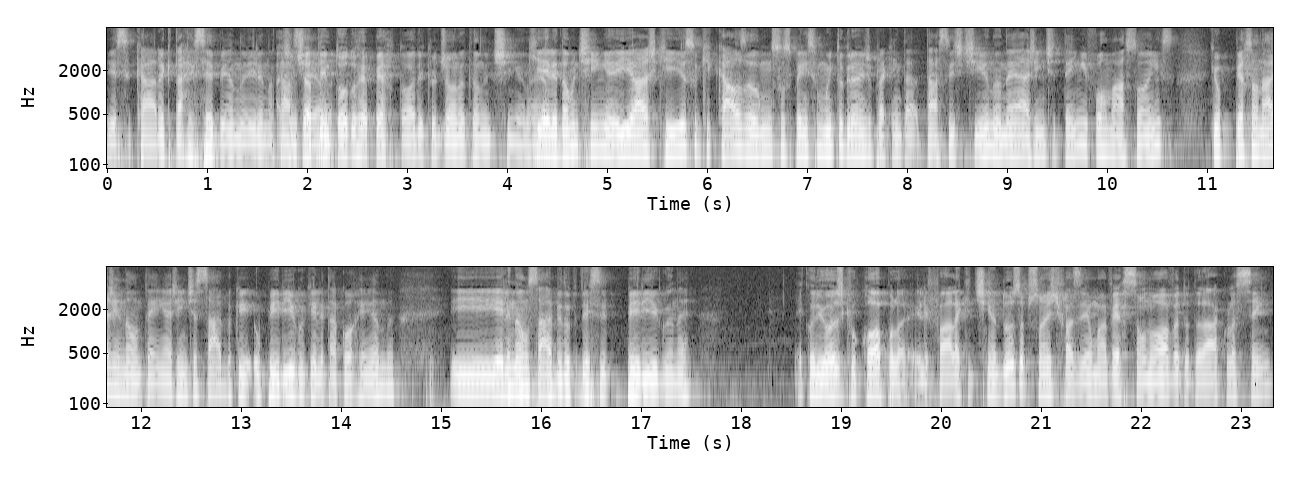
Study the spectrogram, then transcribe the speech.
esse cara que está recebendo ele no A castelo gente já tem todo o repertório que o Jonathan não tinha, né? que ele não tinha. E eu acho que isso que causa um suspense muito grande para quem tá, tá assistindo, né? A gente tem informações que o personagem não tem. A gente sabe o, que, o perigo que ele tá correndo e ele não sabe do- desse perigo, né? É curioso que o Coppola ele fala que tinha duas opções de fazer uma versão nova do Drácula sem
